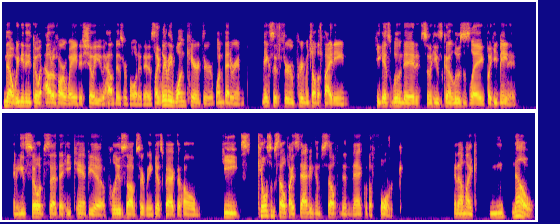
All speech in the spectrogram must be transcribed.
no, we need to go out of our way to show you how miserable it is. Like literally one character, one veteran, makes it through pretty much all the fighting. He gets wounded, so he's gonna lose his leg, but he made it. And he's so upset that he can't be a police officer when he gets back to home. He s- kills himself by stabbing himself in the neck with a fork. And I'm like, "N- no.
